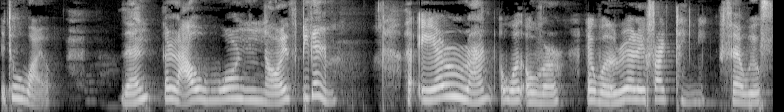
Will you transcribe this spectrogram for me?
little while. Then a loud warning noise began. The air raid was over. It was really frightening, said Wilf.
